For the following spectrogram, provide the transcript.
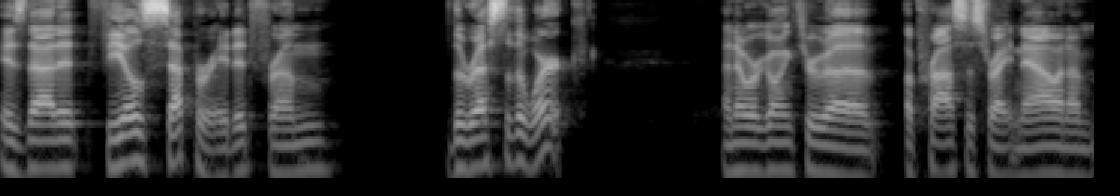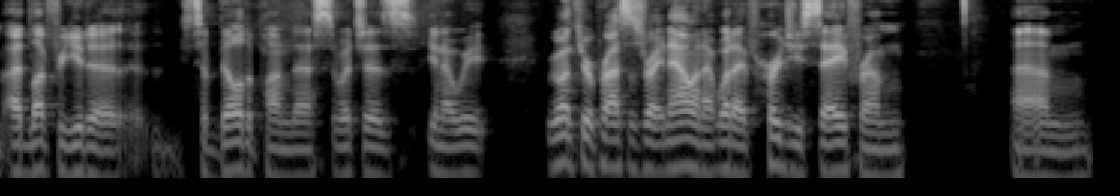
is that it feels separated from the rest of the work. I know we're going through a, a process right now, and I'm, I'd love for you to to build upon this, which is, you know, we we're going through a process right now, and what I've heard you say from um,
